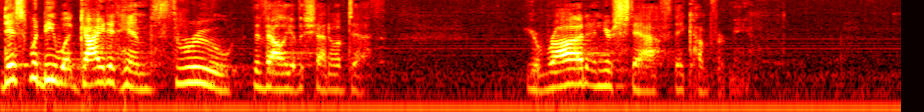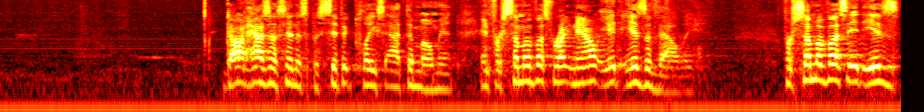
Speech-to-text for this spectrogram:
This would be what guided him through the valley of the shadow of death. Your rod and your staff, they comfort me. God has us in a specific place at the moment. And for some of us right now, it is a valley. For some of us, it is,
